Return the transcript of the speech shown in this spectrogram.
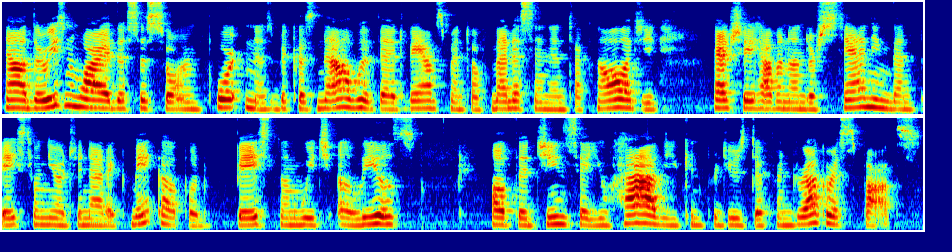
Now, the reason why this is so important is because now with the advancement of medicine and technology, actually have an understanding that based on your genetic makeup or based on which alleles of the genes that you have, you can produce different drug response.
